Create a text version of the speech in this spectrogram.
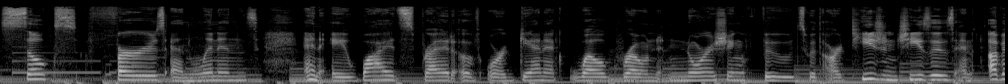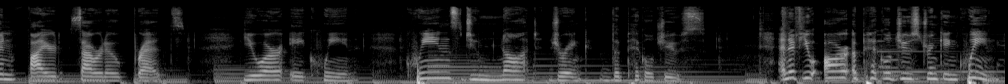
silks, furs, and linens, and a wide spread of organic, well grown, nourishing foods with artesian cheeses and oven fired sourdough breads. You are a queen. Queens do not drink the pickle juice. And if you are a pickle juice drinking queen,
